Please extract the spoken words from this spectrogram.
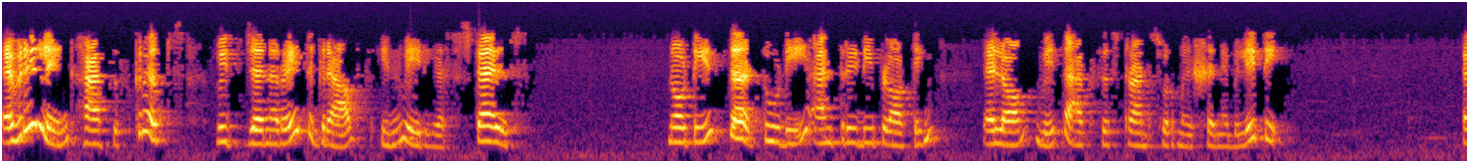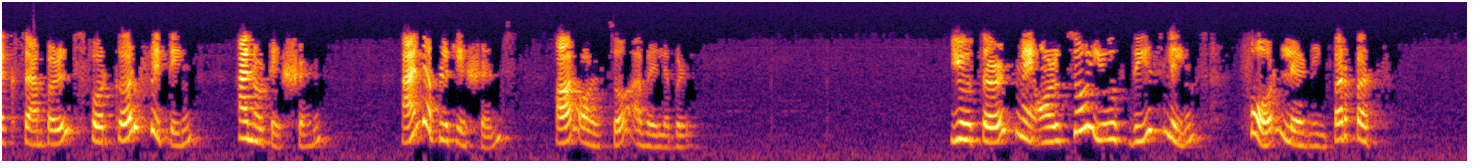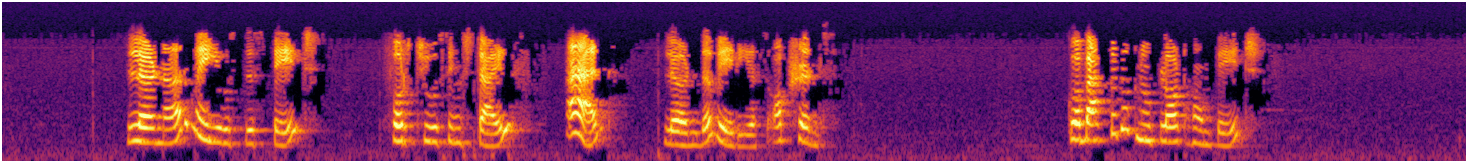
Every link has scripts which generate graphs in various styles. Notice the 2D and 3D plotting along with axis transformation ability. Examples for curve fitting, annotation and applications are also available. Users may also use these links for learning purpose. Learner may use this page for choosing styles and learn the various options. Go back to the GNUplot homepage.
